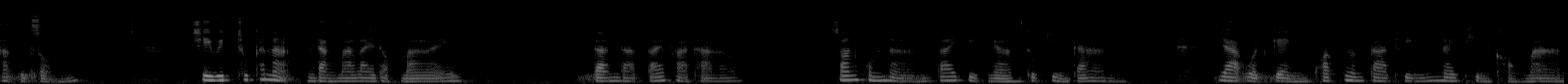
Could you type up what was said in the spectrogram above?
อกุศล ชีวิตทุกขณะดังมาลัยดอกไม้ ดันดาดใต้ฝ่าเท้า ซ่อนคมหนามใต้กีบงามทุกกิ่งก้าน อย่าอวดเก่งควักดวงตาทิ้งในถิ่นของมาร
